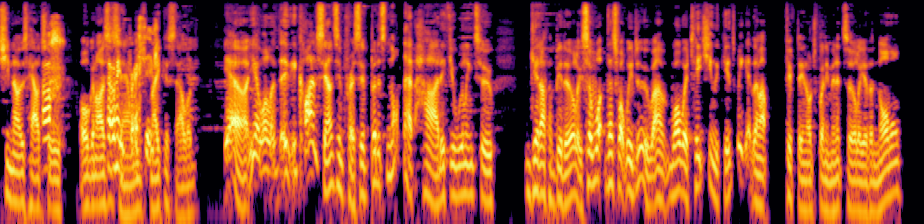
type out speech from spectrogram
she knows how to oh, organize so a sandwich, impressive. make a salad. Yeah, yeah. Well, it, it, kind of sounds impressive, but it's not that hard if you're willing to get up a bit early. So what, that's what we do. Uh, while we're teaching the kids, we get them up 15 or 20 minutes earlier than normal.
